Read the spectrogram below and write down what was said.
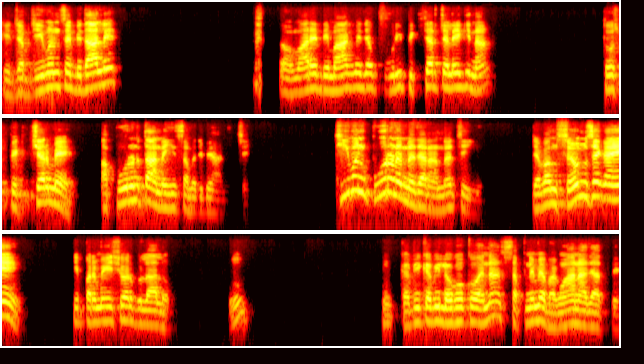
कि जब जीवन से विदा ले तो हमारे दिमाग में जब पूरी पिक्चर चलेगी ना तो उस पिक्चर में अपूर्णता नहीं समझ में आनी चाहिए। जीवन पूर्ण नज़र आना चाहिए। जब हम स्वयं से कहें कि परमेश्वर बुला लो हम्म? कभी कभी लोगों को है ना, सपने में भगवान आ जाते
